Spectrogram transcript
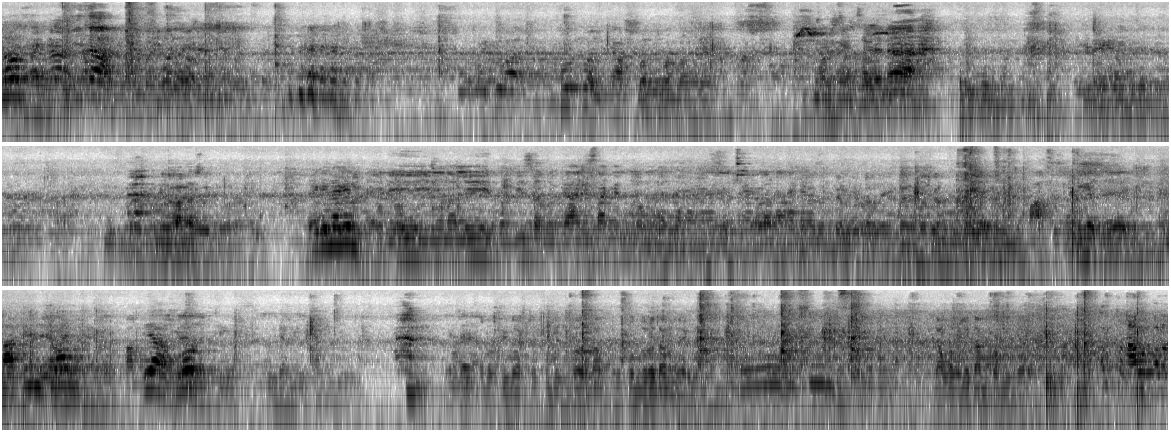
বসো। এই ইমন আলী তোর বিচার গাড়ি চাকা দিলাম ঠিক আছে সাতিন চল ইয়া মোট তিন একটা কুকুর তো দাম পনেরো দাম নেই কালো বলে দাম কম করে আবু বলো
